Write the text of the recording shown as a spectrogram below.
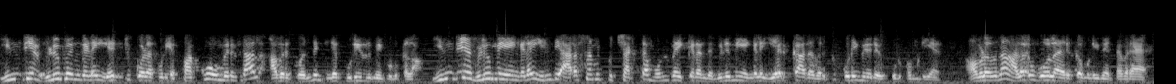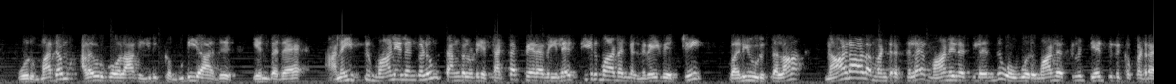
இந்திய விழுமியங்களை ஏற்றுக்கொள்ளக்கூடிய பக்குவம் இருந்தால் அவருக்கு வந்து நீங்க குடியுரிமை கொடுக்கலாம். இந்திய விழுமியங்களை இந்திய அரசமைப்பு சட்டம் முன்வைக்கிற அந்த விழுமியங்களை ஏற்காதவருக்கு குடியுரிமை கொடுக்க முடியாது. அவ்வளவுதான் அளவுகோலா இருக்க முடியுமே தவிர ஒரு மதம் அளவுகோலாக இருக்க முடியாது என்பதை அனைத்து மாநிலங்களும் தங்களுடைய சட்டப்பேரவையில தீர்மானங்கள் நிறைவேற்றி வலியுறுத்தலாம். நாடாளுமன்றத்துல மாநிலத்திலிருந்து ஒவ்வொரு மாநிலத்திலும் தேர்ந்தெடுக்கப்படுற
